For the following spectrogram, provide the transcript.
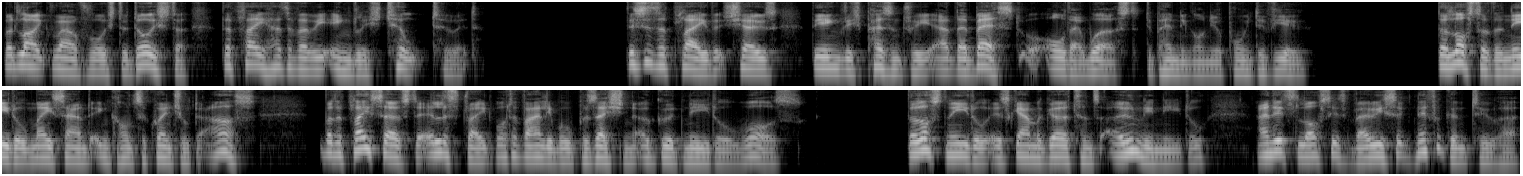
but like Ralph Roister Doister, the play has a very English tilt to it. This is a play that shows the English peasantry at their best or their worst, depending on your point of view. The loss of the needle may sound inconsequential to us, but the play serves to illustrate what a valuable possession a good needle was. The lost needle is Gammer Gurton's only needle, and its loss is very significant to her,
